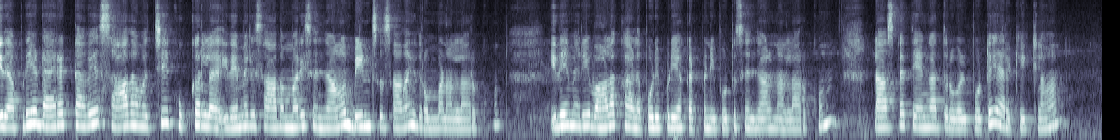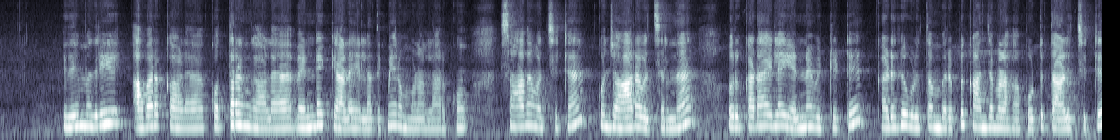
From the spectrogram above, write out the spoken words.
இது அப்படியே டைரெக்டாகவே சாதம் வச்சு குக்கரில் இதேமாரி சாதம் மாதிரி செஞ்சாலும் பீன்ஸு சாதம் இது ரொம்ப நல்லாயிருக்கும் இதேமாரி வாழைக்காலை பொடி பொடியாக கட் பண்ணி போட்டு செஞ்சாலும் நல்லாயிருக்கும் லாஸ்ட்டில் தேங்காய் துருவல் போட்டு இறக்கிக்கலாம். இதே மாதிரி அவரைக்காலை கொத்தரங்காலை வெண்டைக்காலை எல்லாத்துக்குமே ரொம்ப நல்லாயிருக்கும் சாதம் வச்சுட்டேன். கொஞ்சம் ஆற வச்சுருந்தேன். ஒரு கடாயில் எண்ணெய் விட்டுட்டு கடுகு உளுத்தம்பருப்பு காஞ்ச மிளகா போட்டு தாளிச்சிட்டு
